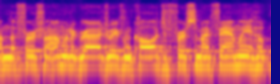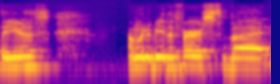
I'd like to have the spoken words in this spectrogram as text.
I'm the first one. I'm going to graduate from college, the first in my family. I hope they hear this. I'm going to be the first, but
